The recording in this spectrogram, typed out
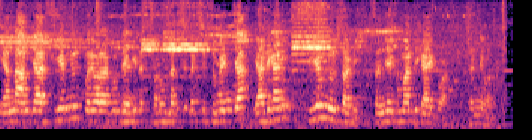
यांना आमच्या सीएम न्यूज परिवाराकडून देखील लक्ष लक्ष शुभेच्छा. या ठिकाणी सीएम न्यूजसाठी संजय कुमार गायकवाड. धन्यवाद.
